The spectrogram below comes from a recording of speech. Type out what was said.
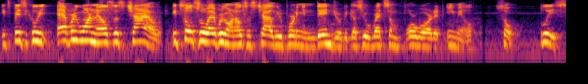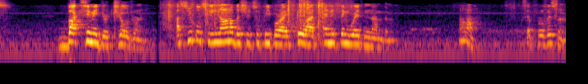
It's basically everyone else's child. It's also everyone else's child you're putting in danger because you read some forwarded email. So, please, vaccinate your children. As you can see, none of the sheets of paper I threw had anything written on them. Ah, except for this one.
